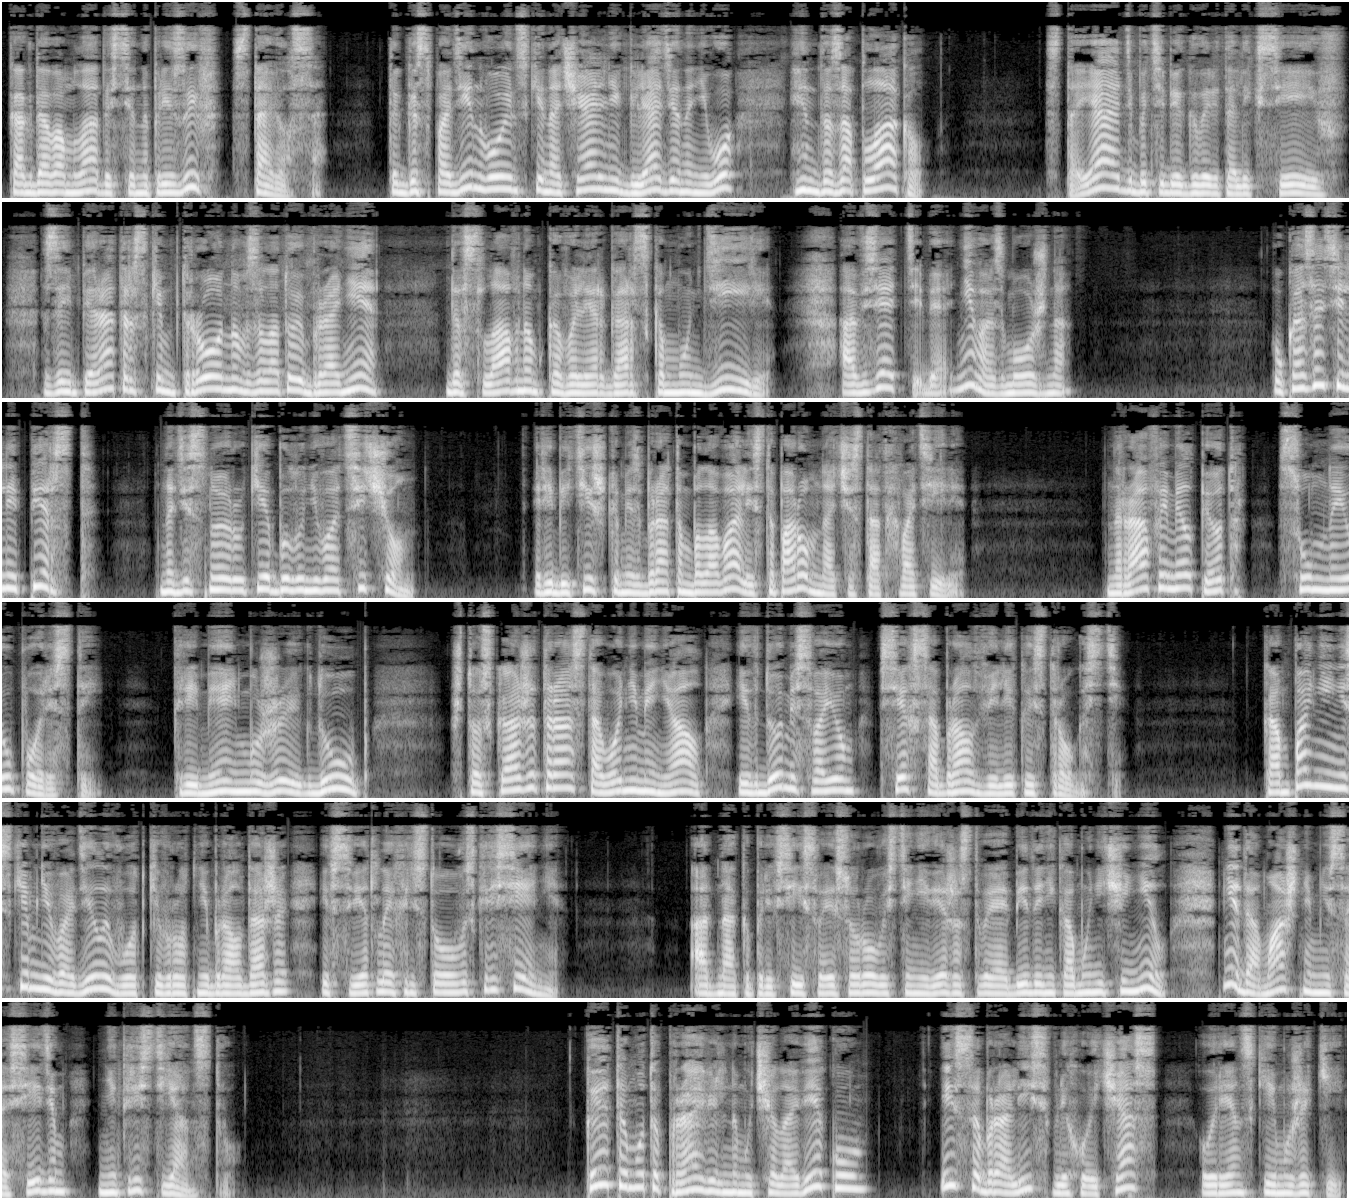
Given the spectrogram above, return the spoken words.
Когда во младости на призыв ставился, так господин воинский начальник, глядя на него, инда заплакал. «Стоять бы тебе, — говорит Алексеев, — за императорским троном в золотой броне, да в славном кавалергарском мундире, а взять тебя невозможно». Указательный перст на десной руке был у него отсечен — Ребятишками с братом баловались, топором начисто отхватили. Нрав имел Петр сумный и упористый. Кремень, мужик, дуб, что скажет раз, того не менял, и в доме своем всех собрал в великой строгости. Компании ни с кем не водил и водки в рот не брал даже и в светлое Христово воскресенье. Однако при всей своей суровости невежества и обиды никому не чинил, ни домашним, ни соседям, ни крестьянству. К этому-то правильному человеку и собрались в лихой час уренские мужики.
